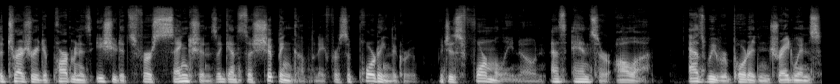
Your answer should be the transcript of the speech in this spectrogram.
the Treasury Department has issued its first sanctions against a shipping company for supporting the group, which is formally known as Ansar Allah. As we reported in Tradewinds,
